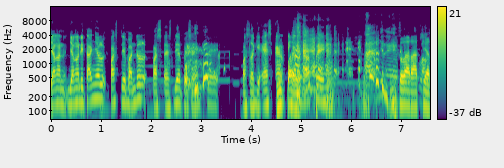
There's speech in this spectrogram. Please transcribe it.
jangan jangan ditanya lu pas dia bandel pas SD apa SMP. Pas lagi SR Lupa ya. tinggal HP. Sekolah rakyat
